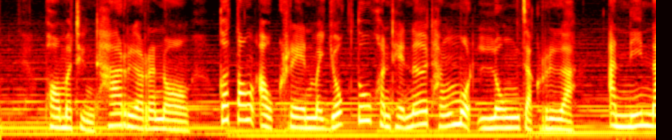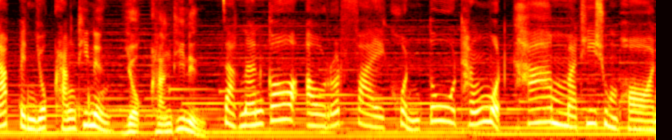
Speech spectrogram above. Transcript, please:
ป พอมาถึงท่าเรือระนอง ก็ต้องเอาเครนมายกตู้คอนเทนเนอร์ทั้งหมดลงจากเรือ อันนี้นับเป็นยกครั้งที่หนึ่ง ยกครั้งที่หนึ่ง จากนั้นก็เอารถไฟขนตู้ทั้งหมดข้ามมาที่ชุมพร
